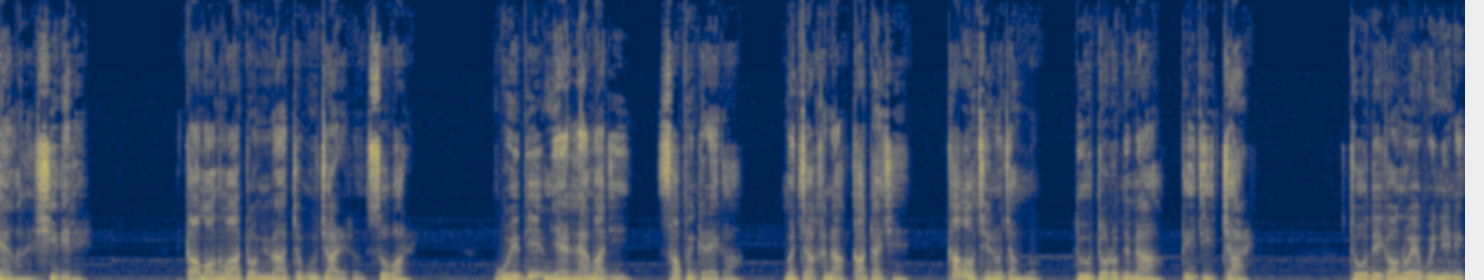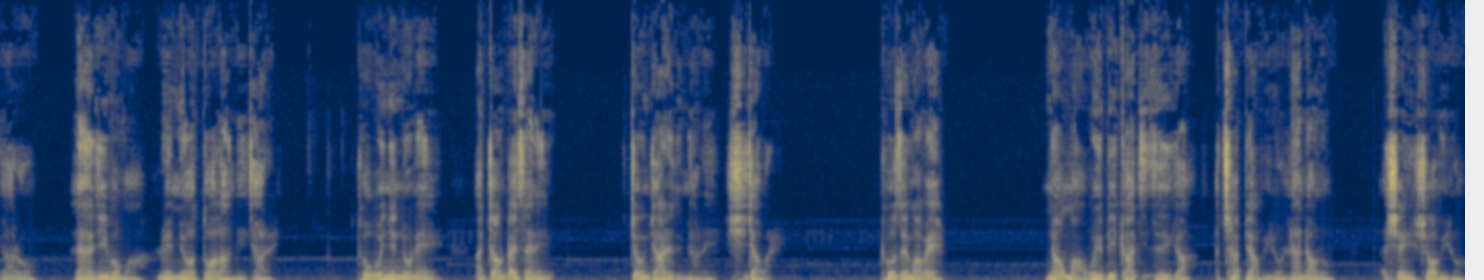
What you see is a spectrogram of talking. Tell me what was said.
ရန်ကလည်းရှိသေးတယ်ကားမောင်းသမားအတော်များများကြုံမှုကြတယ်လို့ဆိုပါတယ်အဝေးပြေးအမြန်လမ်းမကြီးစောက်ဖွင့်ကြတဲ့ကမကြခဏကားတိုက်ခြင်းကားမောင်းခြင်းတို့ကြောင့်မလို့လူအတော်တော်များများတည်ကြည်ကြတယ်ထိုအသေးကောင်တို့ရဲ့ဝင်းနေတွေကတော့ လမ်းကြီးပေါ်မှာလွင်မျောသွားလာနေကြတယ်။ထိုဝင်းညင်တို့နဲ့အကြောင်းတိုက်ဆိုင်နေကြုံကြတဲ့သူများလည်းရှိကြပါတယ်။ထိုစဉ်မှာပဲနောက်မှာအဝေးပြေးကားကြီးစီးကအချက်ပြပြီးတော့လမ်းတောင်းလို့အရှိန်လျှော့ပြီးတော့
